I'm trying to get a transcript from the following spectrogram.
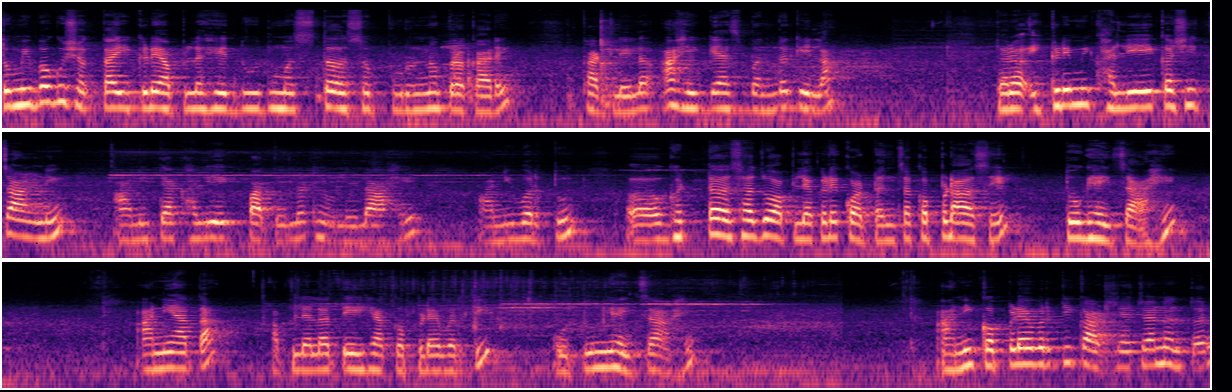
तुम्ही बघू शकता इकडे आपलं हे दूध मस्त असं पूर्ण प्रकारे फाटलेलं आहे. गॅस बंद केला. तर इकडे मी खाली एक अशी चाळणी आणि त्याखाली एक पातेलं ठेवलेलं आहे. आणि वरतून घट्ट असा जो आपल्याकडे कॉटनचा कपडा असेल तो घ्यायचा आहे. आणि आता आपल्याला ते ह्या कपड्यावरती ओतून घ्यायचं आहे. आणि कपड्यावरती काढल्याच्या नंतर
